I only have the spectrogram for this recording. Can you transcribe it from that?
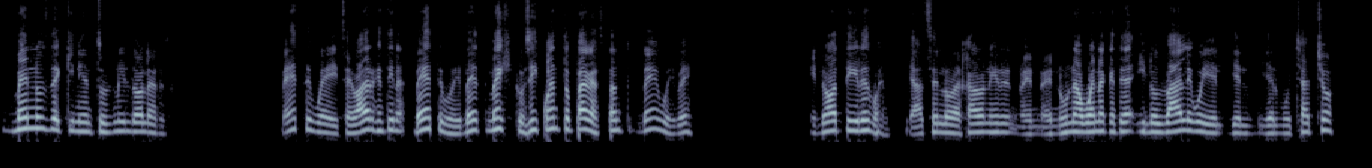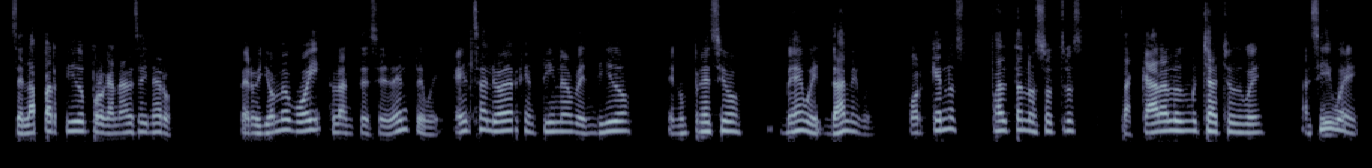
menos de 500 mil dólares. Vete, güey, se va de Argentina, vete, güey, vete, México, sí, ¿cuánto pagas? Tanto, ve, güey, ve. Y luego a Tigres, bueno, ya se lo dejaron ir en, una buena cantidad y los vale, güey, y el- y el, y el muchacho se la ha partido por ganar ese dinero. Pero yo me voy al antecedente, güey. Él salió de Argentina vendido en un precio, ve, güey, dale, güey. ¿Por qué nos falta a nosotros sacar a los muchachos, güey? Así, güey,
